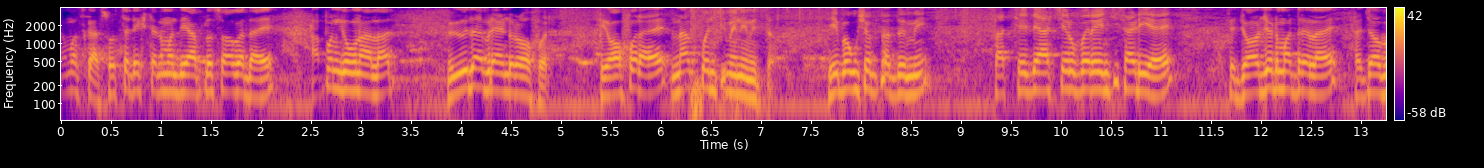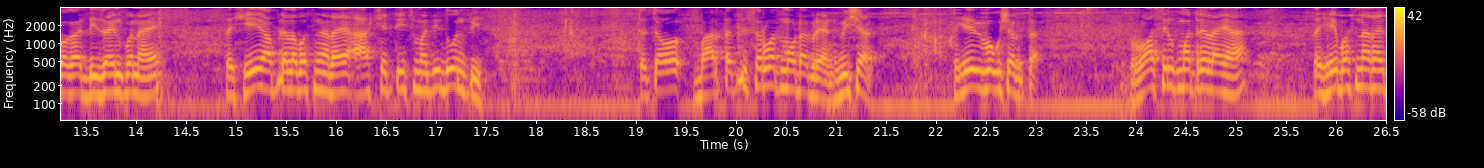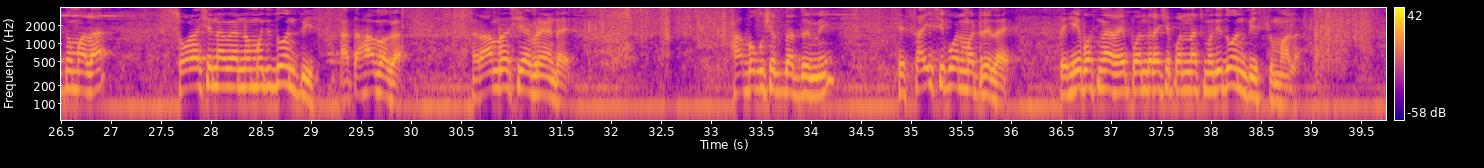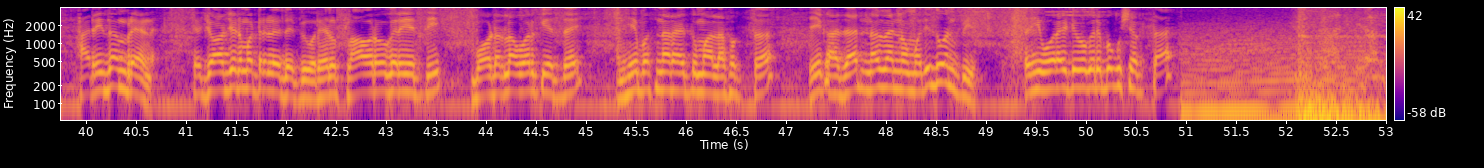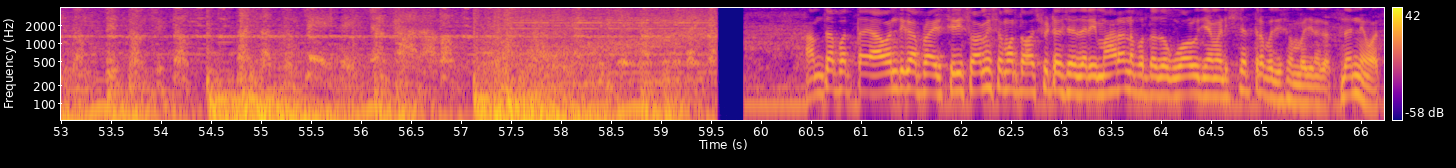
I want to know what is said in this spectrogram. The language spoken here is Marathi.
नमस्कार स्वस्त टेक्सटाईलमध्ये आपलं स्वागत आहे. आपण घेऊन आलात विविध ब्रँडवर ऑफर ही ऑफर आहे नागपंचमीनिमित्त ही बघू शकता तुम्ही सातशे ते आठशे रुपये रेंजची साडी आहे. हे जॉर्जेट मटेरियल आहे ह्याच्यावर बघा डिझाईन पण आहे. तर हे आपल्याला बसणार आहे आठशे तीसमध्ये दोन पीस त्याच्यावर भारतातील सर्वात मोठा ब्रँड विशाल. तर हे बघू शकता. रॉ सिल्क मटेरियल आहे हा. तर हे बसणार आहे तुम्हाला सोळाशे नव्याण्णवमध्ये दोन पीस आता हा बघा रामरस या ब्रँड आहे. हा बघू शकता तुम्ही हे साई सिपॉन मटेरियल आहे. तर हे बसणार आहे पंधराशे पन्नासमध्ये दोन पीस तुम्हाला. हा रिदम ब्रँड हे जॉर्जेट मटेरियल येते प्युअर ह्याला फ्लावर वगैरे येते बॉर्डरला वर्क येतं आहे आणि हे बसणार आहे तुम्हाला फक्त एक हजार नव्याण्णवमध्ये दोन पीस तर ही व्हरायटी वगैरे बघू शकता. आमचा पत्ता आहे अवंतिका प्राईड श्री स्वामी समर्थ हॉस्पिटल शेजारी महाराणा प्रताप वाळू जॅमेडी छत्रपती संभाजीनगर. धन्यवाद.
